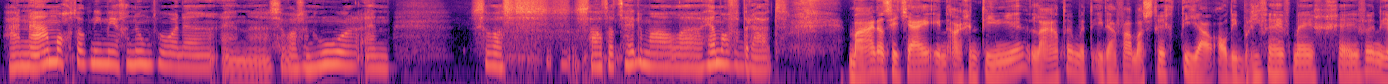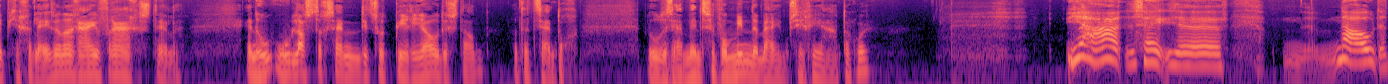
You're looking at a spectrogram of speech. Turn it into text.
haar naam mocht ook niet meer genoemd worden. En ze was een hoer en ze, was, ze had het helemaal, helemaal verbruikt. Maar dan zit jij in Argentinië later met Ida van Maastricht... die jou al die brieven heeft meegegeven en die heb je gelezen. En dan ga je vragen stellen. En hoe, hoe lastig zijn dit soort periodes dan? Want het zijn toch... Ik bedoel, er zijn mensen voor minder bij een psychiater, hoor. Ja, zij, uh, nou, dat,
